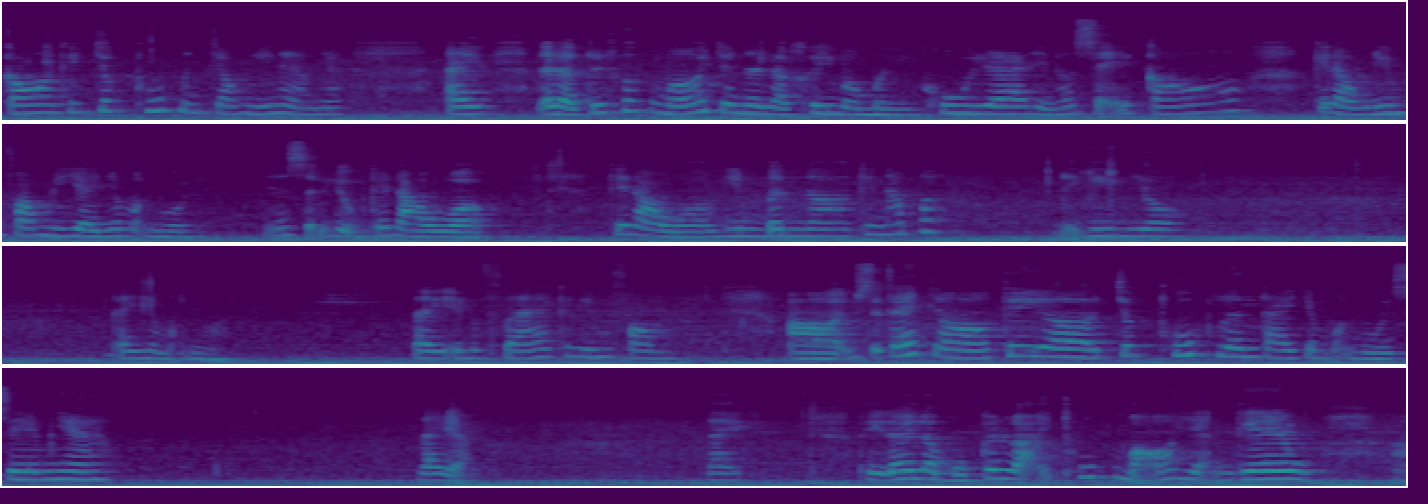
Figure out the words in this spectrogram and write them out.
coi cái chất thuốc bên trong như thế nào nha. Đây đây là túi thuốc mới cho nên là khi mà mình khui ra thì nó sẽ có cái đầu niêm phong như vậy nha mọi người. Nó sử dụng cái đầu à, cái đầu à, ghim bên cái nắp á để ghim vô. Đây nha mọi người. Đây em phá cái niêm phong. À, em sẽ test cho cái chất thuốc lên tay cho mọi người xem nha. Đây ạ. À. đây thì đây là một cái loại thuốc mỡ dạng gel à,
